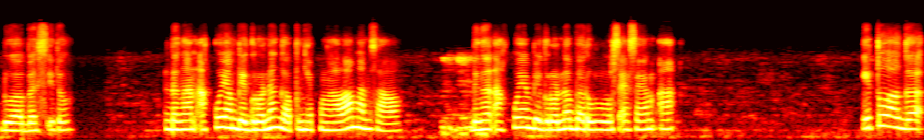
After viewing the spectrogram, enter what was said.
Dua bus itu. Dengan aku yang backgroundnya nggak punya pengalaman, Sal dengan aku yang backgroundnya baru lulus SMA itu agak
